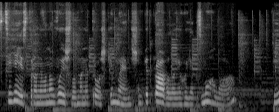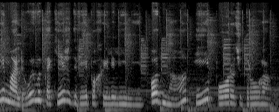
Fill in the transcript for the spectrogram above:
З цієї сторони воно вийшло в мене трошки меншим, підправила його як змогла. І малюємо такі ж дві похилі лінії. Одна і поруч друга.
